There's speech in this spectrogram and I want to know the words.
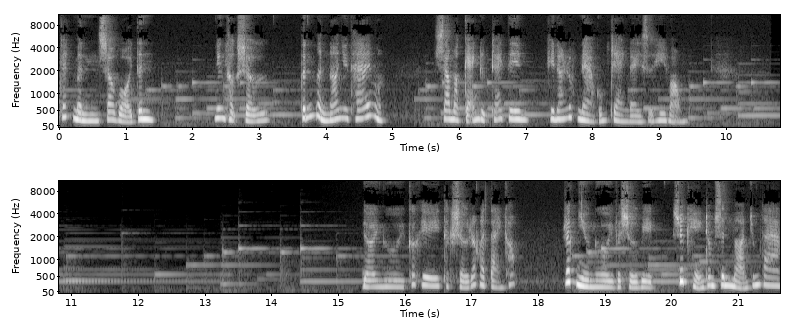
Trách mình sao vội tin? Nhưng thật sự, tính mình nó như thế mà. Sao mà cản được trái tim khi nó lúc nào cũng tràn đầy sự hy vọng? Đời người có khi thật sự rất là tàn khốc. Rất nhiều người và sự việc xuất hiện trong sinh mệnh chúng ta.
